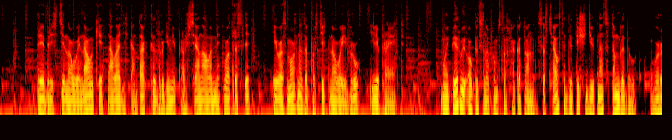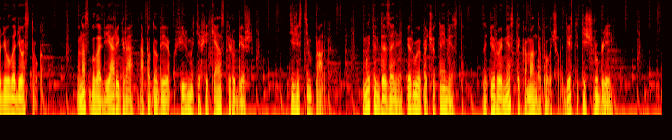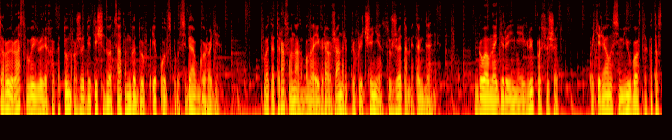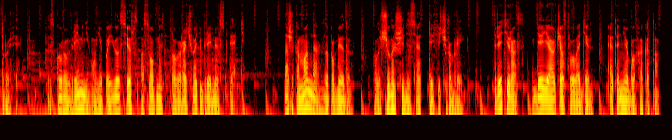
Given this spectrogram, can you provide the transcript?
приобрести новые навыки, наладить контакты с другими профессионалами в отрасли и, возможно, запустить новую игру или проект. Мой первый опыт знакомства с Хакатон состоялся в 2019 году в городе Владивосток. У нас была VR-игра наподобие фильма «Тихоокеанский рубеж» в стиле стимпанк. Мы тогда заняли первое почетное место. За первое место команда получила 200 тысяч рублей. Второй раз выиграли Хакатун уже в 2020 году в Якутске у себя в городе. В этот раз у нас была игра в жанре приключения, сюжетом и так далее. Главная героиня игры по сюжету потеряла семью в автокатастрофе. В скором времени у нее появилась сверхспособность поворачивать время вспять. Наша команда за победу получила 60 тысяч рублей. Третий раз, где я участвовал один, это не был хакатон,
